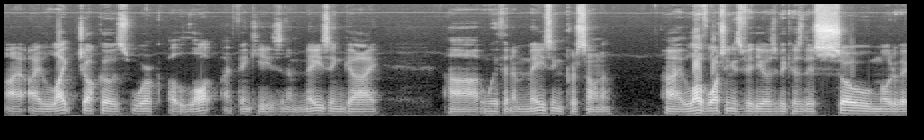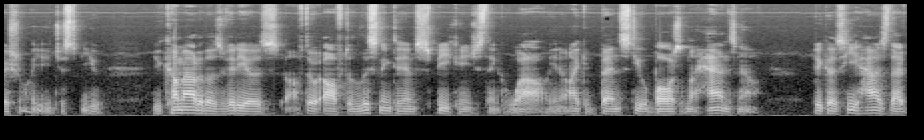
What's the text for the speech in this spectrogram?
I, I like Jocko's work a lot. I think he's an amazing guy with an amazing persona. I love watching his videos because they're so motivational. You just you you come out of those videos after after listening to him speak, and you just think, wow, you know, I could bend steel bars with my hands now, because he has that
